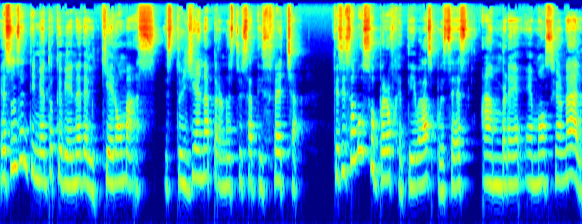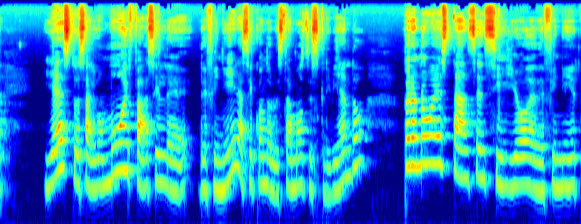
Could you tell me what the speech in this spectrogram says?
Es un sentimiento que viene del quiero más. Estoy llena pero no estoy satisfecha. Que si somos súper objetivas, pues es hambre emocional. Y esto es algo muy fácil de definir, así cuando lo estamos describiendo, pero no es tan sencillo de definir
